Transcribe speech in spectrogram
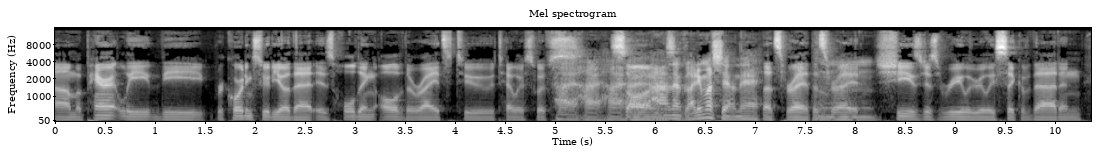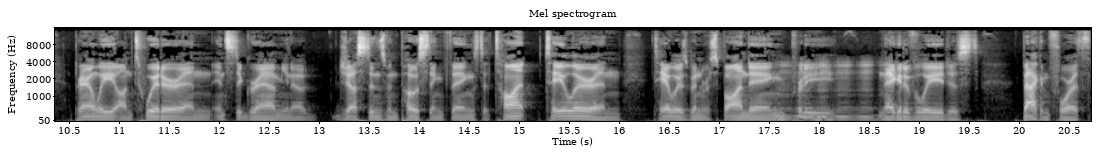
Um, apparently, the recording studio that is holding all of the rights to Taylor Swift's はいはいはい、はい。ああ、 songs. なんかありましたよね。 That's right. That's right. She's just really, really sick of that. And apparently, on Twitter and Instagram, you know, Justin's been posting things to taunt Taylor, and Taylor's been responding pretty negatively, just back and forth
